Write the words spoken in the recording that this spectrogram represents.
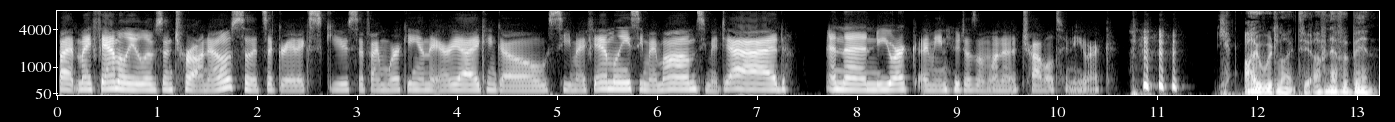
But my family lives in Toronto, so it's a great excuse. If I'm working in the area, I can go see my family, see my mom, see my dad. And then New York, I mean, who doesn't want to travel to New York? Yeah, I would like to. I've never been.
